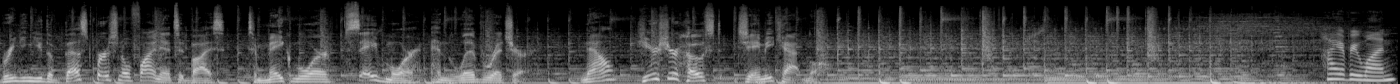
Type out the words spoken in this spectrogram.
bringing you the best personal finance advice to make more, save more, and live richer. Now, here's your host, Jaime Catmull. Hi, everyone.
